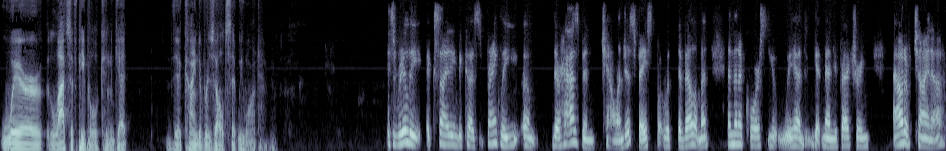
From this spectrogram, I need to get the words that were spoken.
where lots of people can get the kind of results that we want it's really exciting because frankly um, there has been challenges faced with development, and then of course you, we had to get manufacturing out of China,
